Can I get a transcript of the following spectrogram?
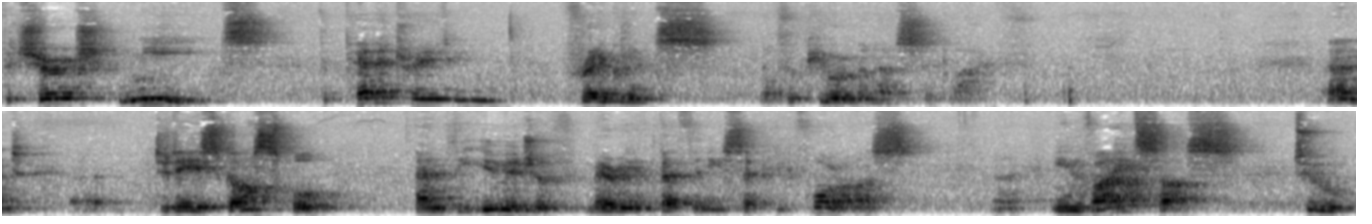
The church needs the penetrating fragrance of the pure monastic life. And uh, today's gospel and the image of Mary of Bethany set before us uh, invites us to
